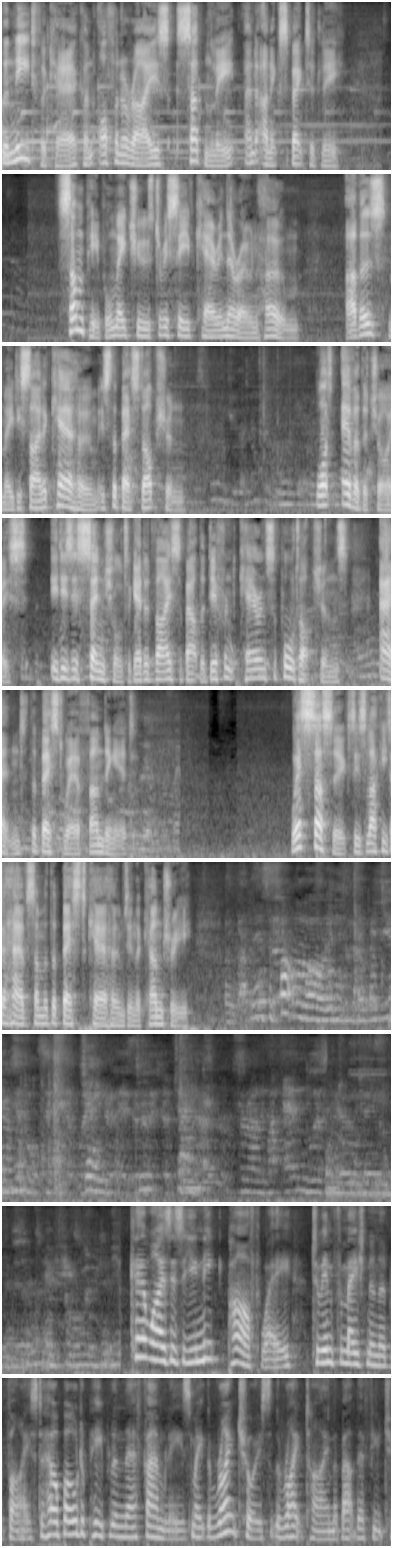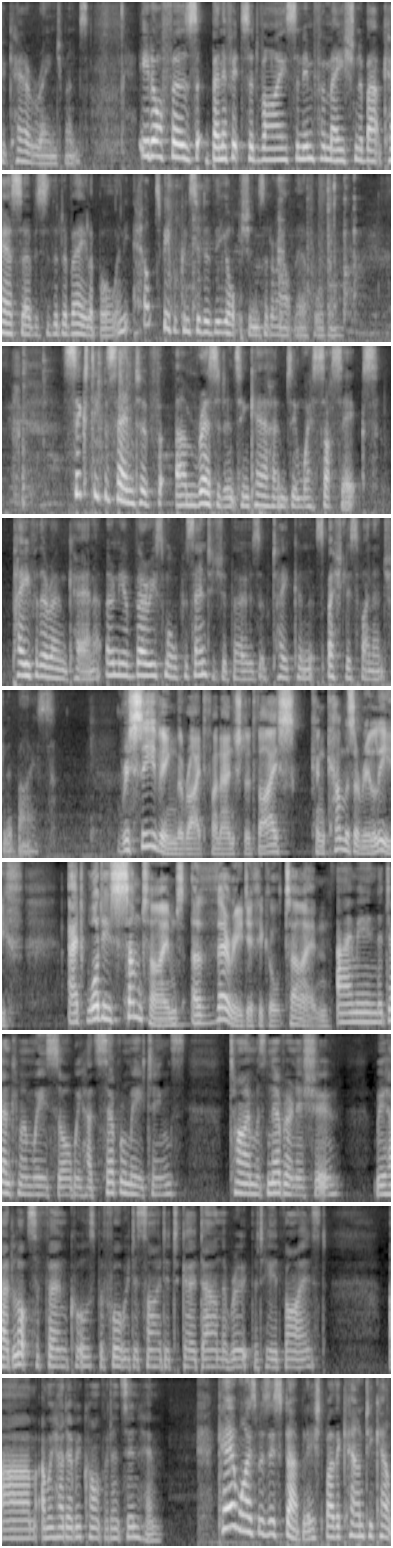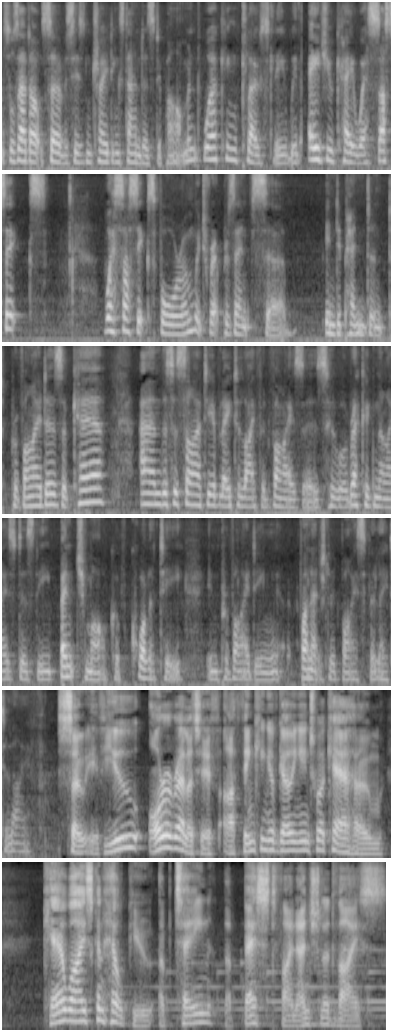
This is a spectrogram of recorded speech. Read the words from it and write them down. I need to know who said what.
Speaker 1: the need for care can often arise suddenly and unexpectedly. Some people may choose to receive care in their own home. Others may decide a care home is the best option. Whatever the choice, it is essential to get advice about the different care and support options and the best way of funding it. West Sussex is lucky to have some of the best care homes in the country.
Speaker 2: Carewise is a unique pathway to information and advice to help older people and their families make the right choice at the right time about their future care arrangements. It offers benefits advice and information about care services that are available and it helps people consider the options that are out there for them. 60% of um, residents in care homes in West Sussex pay for their own care. Now, only a very small percentage of those have taken specialist financial advice.
Speaker 1: Receiving the right financial advice can come as a relief at what is sometimes a very difficult time.
Speaker 3: I mean, the gentleman we saw, we had several meetings. Time was never an issue. We had lots of phone calls before we decided to go down the route that he advised. Um, and we had every confidence in him.
Speaker 2: Carewise was established by the County Council's Adult Services and Trading Standards Department, working closely with Age UK West Sussex, West Sussex Forum, which represents uh, independent providers of care, and the Society of Later Life Advisors, who are recognised as the benchmark of quality in providing financial advice for later life.
Speaker 1: So if you or a relative are thinking of going into a care home, Carewise can help you obtain the best financial advice.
